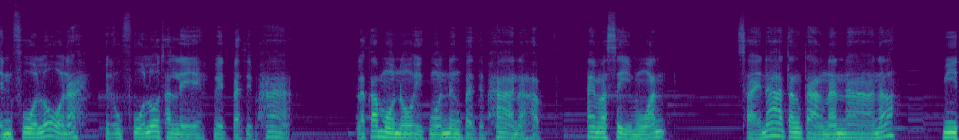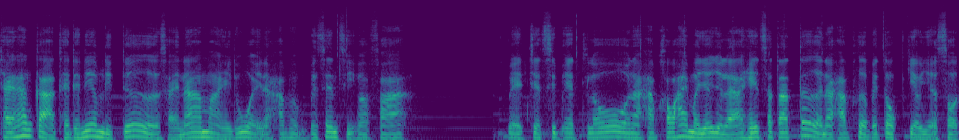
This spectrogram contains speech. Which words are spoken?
เอ็นฟูโลนะ เป็นอูฟูโลทะเลเวท 85 แล้วก็โมโนอีกม้วนหนึ่ง85 นะครับ ให้มา 4 ม้วน สายหน้าต่างๆ นานาเนาะมีไททันกาดไทเทเนียมลิเตอร์สายหน้าใหม่ด้วยนะครับผมเป็นเส้นสีฟ้าเวท 71 โลนะครับเขาให้มาเยอะอยู่แล้วเฮดสตาร์เตอร์นะครับเผื่อไปตกเกี่ยวเหยื่อสด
